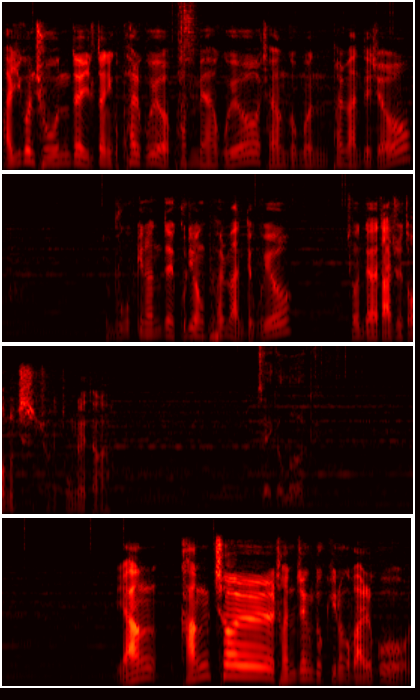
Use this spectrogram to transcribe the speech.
아 이건 좋은데 일단 이거 팔고요 판매하고요 자연금은 팔면 안 되죠 좀 무겁긴 한데 구리방패 팔면 안 되고요 저건 내가 나중에 넣어놓지 저쪽에 동네에다가. 양 강철 전쟁 도끼 이런 거 말고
